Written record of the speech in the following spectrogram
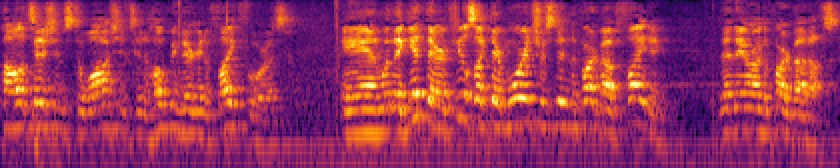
politicians to Washington hoping they're going to fight for us. And when they get there, it feels like they're more interested in the part about fighting than they are in the part about us.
